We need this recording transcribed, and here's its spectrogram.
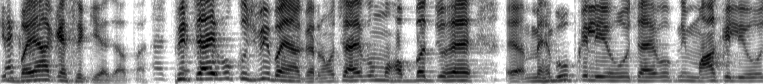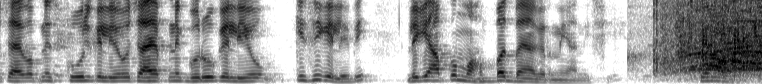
कि बयां कैसे किया जाता है? अच्छा। फिर चाहे वो कुछ भी बयां करना हो चाहे वो मोहब्बत जो है महबूब के लिए हो चाहे वो अपनी माँ के लिए हो चाहे वो अपने स्कूल के लिए हो चाहे अपने गुरु के लिए हो किसी के लिए भी लेकिन आपको मोहब्बत बयां करनी आनी चाहिए। क्या बात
